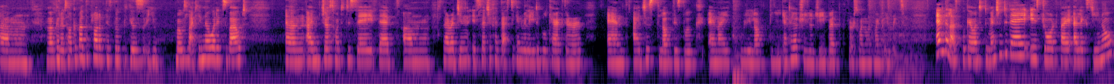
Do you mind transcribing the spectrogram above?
Um, I'm not going to talk about the plot of this book because you most likely know what it's about. And I just wanted to say that um, Lara Jean is such a fantastic and relatable character, and I just love this book, and I really love the entire trilogy, but the first one was my favorite. And the last book I wanted to mention today is George by Alex Gino,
